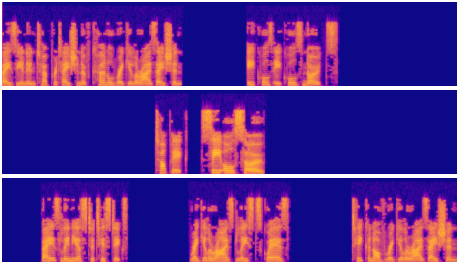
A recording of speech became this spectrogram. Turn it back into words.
Bayesian interpretation of kernel regularization equals equals Notes Topic. See also Bayes linear statistics Regularized least squares Tikhonov regularization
